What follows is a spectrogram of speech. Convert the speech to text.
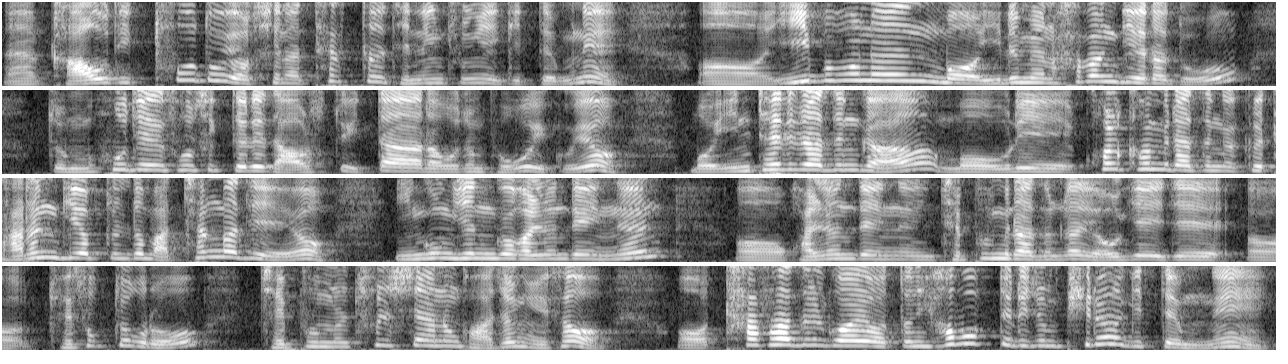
어, 가우디 2도 역시나 테스트 진행 중에 있기 때문에 어, 이 부분은 뭐 이르면 하반기에라도 좀 호재 소식들이 나올 수도 있다라고 좀 보고 있고요. 뭐 인텔이라든가 뭐 우리 퀄컴이라든가 그 다른 기업들도 마찬가지예요. 인공지능과 관련돼 있는 어, 관련돼 있는 제품이라든가 여기에 이제 어, 계속적으로 제품을 출시하는 과정에서 어, 타사들과의 어떤 협업들이 좀 필요하기 때문에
